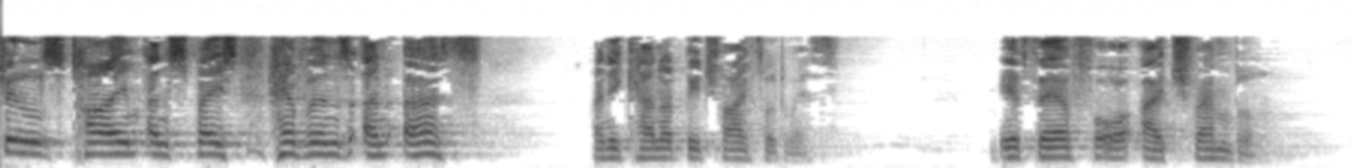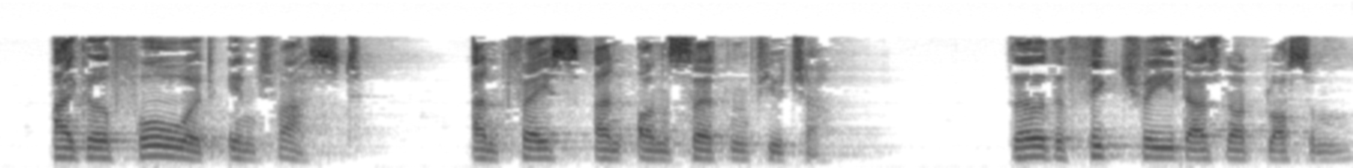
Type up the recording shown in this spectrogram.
fills time and space, heavens and earth, and he cannot be trifled with. If therefore I tremble, I go forward in trust and face an uncertain future. Though the fig tree does not blossom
